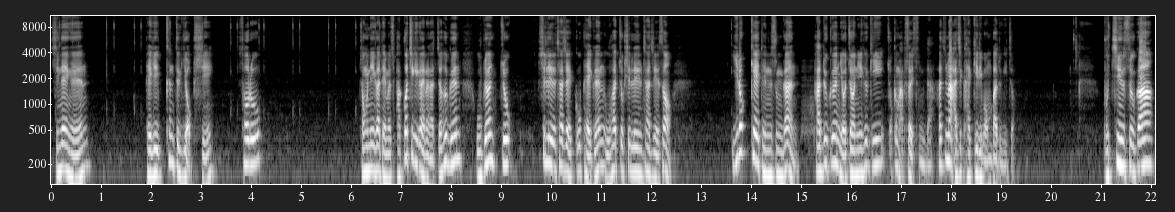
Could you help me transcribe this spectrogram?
진행은 백이 큰 득이 없이 서로 정리가 되면서 바꿔치기가 일어났죠. 흑은 우변 쪽 실리를 차지했고 백은 우하 쪽 실리를 차지해서 이렇게 된 순간 바둑은 여전히 흑이 조금 앞서 있습니다. 하지만 아직 갈 길이 먼 바둑이죠. 부친수가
